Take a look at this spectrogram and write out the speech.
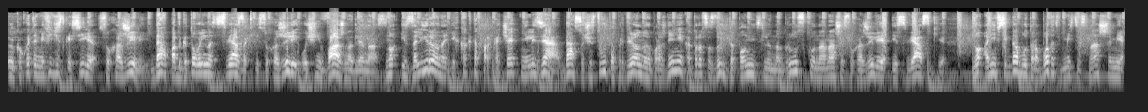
э, какой-то мифической силе сухожилий. Да, подготовленность связок и сухожилий очень важна для нас, но изолированно их как-то прокачать нельзя. Да, существуют определенные упражнения, которые создают дополнительную нагрузку на наши сухожилия и связки, но они всегда будут работать вместе с нашими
